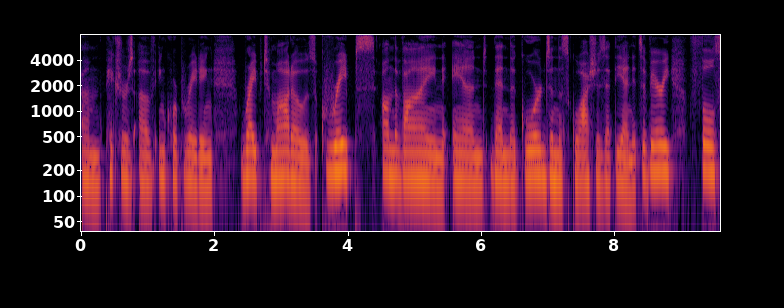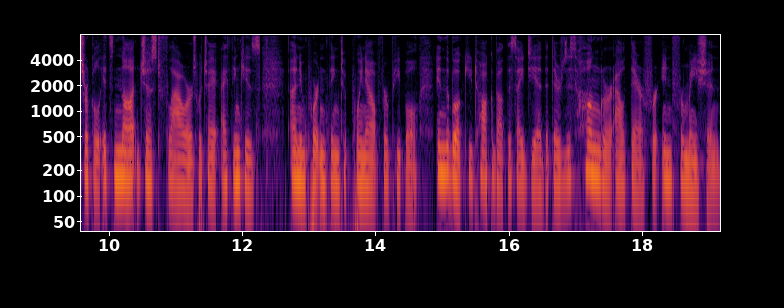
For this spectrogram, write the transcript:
um, pictures of incorporating ripe tomatoes, grapes on the vine, and then the gourds and the squashes at the end. It's a very full circle. It's not just flowers, which I, I think is an important thing to point out for people. In the book, you talk about this idea that there's this hunger out there for information.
